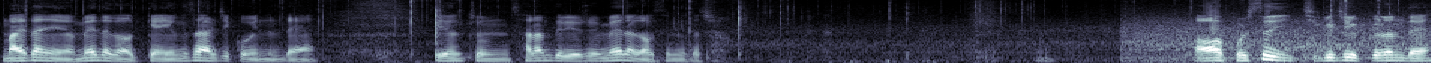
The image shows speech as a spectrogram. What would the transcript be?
많이 다녀요. 매너가 없게 영상을 찍고 있는데 좀 사람들이 요즘 매너가 없습니다. 좀. 아 벌써 이 지글지글 끄는데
